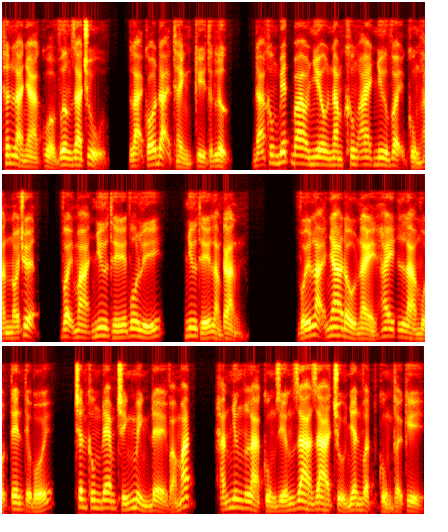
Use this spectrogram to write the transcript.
Thân là nhà của vương gia chủ, lại có đại thành kỳ thực lực, đã không biết bao nhiêu năm không ai như vậy cùng hắn nói chuyện vậy mà như thế vô lý, như thế làm cản. Với lại nha đầu này hay là một tên tiểu bối, chân không đem chính mình để vào mắt, hắn nhưng là cùng giếng ra ra chủ nhân vật cùng thời kỳ.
